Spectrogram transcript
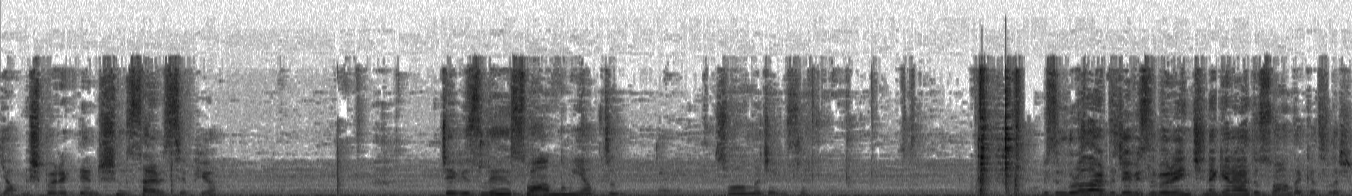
Yapmış böreklerini şimdi servis yapıyor. Cevizli soğanlı mı yaptın? Evet. Soğanlı cevizli. Bizim buralarda cevizli böreğin içine genelde soğan da katılır.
